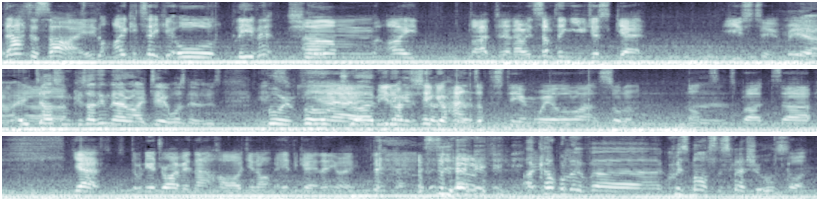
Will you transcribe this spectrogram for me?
that aside, I could take it or leave it. Sure. Um, I I don't know. It's something you just get used to. Really. Yeah, it Uh, doesn't, because I think their idea wasn't it? It was more involved yeah, driving. You don't have to take your hands off the steering wheel, all that sort of nonsense. But uh, yeah, when you're driving that hard, you're not indicating anyway. So- a couple of uh, Quizmaster specials. Go on.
